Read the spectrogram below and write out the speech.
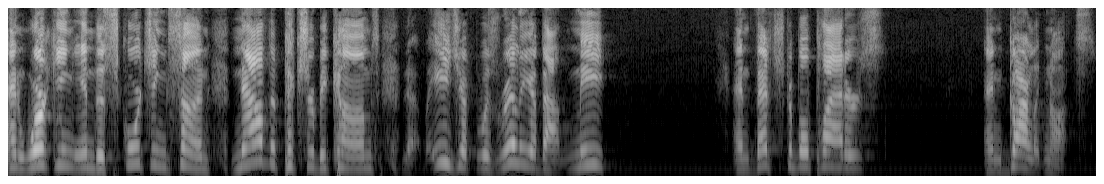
and working in the scorching sun, now the picture becomes Egypt was really about meat and vegetable platters and garlic knots.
